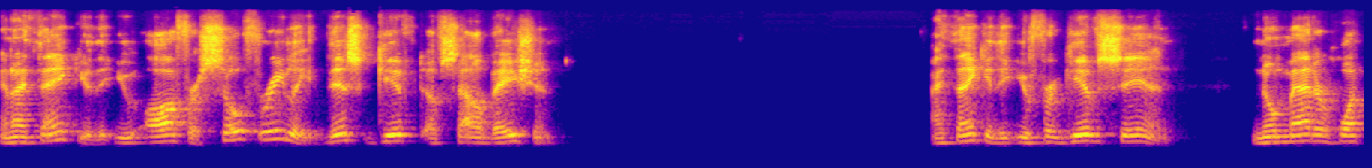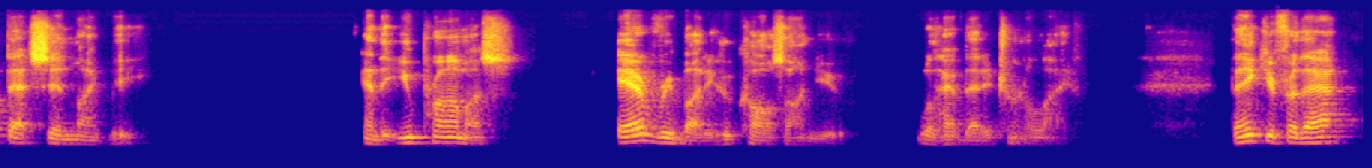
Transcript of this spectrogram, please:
And I thank you that you offer so freely this gift of salvation. I thank you that you forgive sin, no matter what that sin might be, and that you promise everybody who calls on you will have that eternal life. Thank you for that.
